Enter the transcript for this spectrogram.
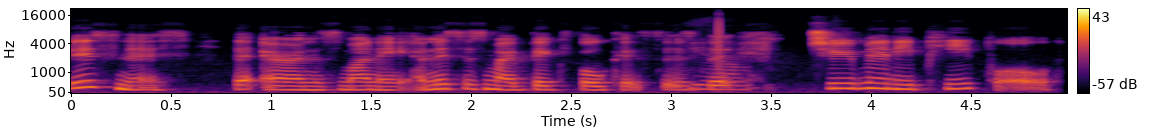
business that earns money and this is my big focus is yeah. that too many people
